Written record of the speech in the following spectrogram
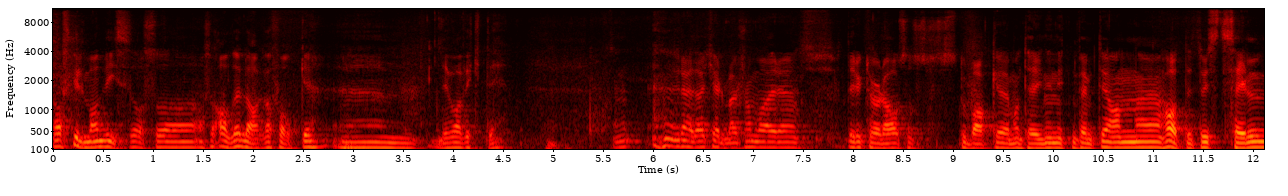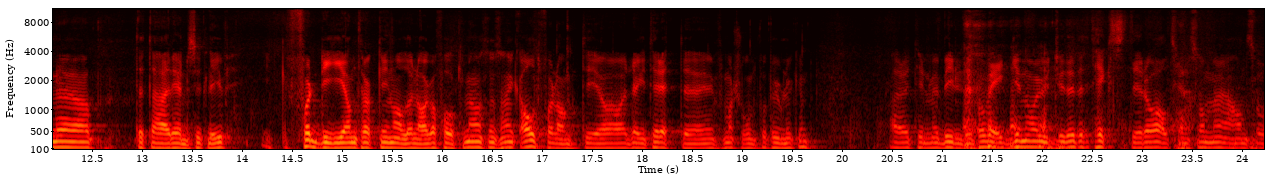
Da skulle man vise også altså alle lag av folket. Eh, det var viktig. Reidar Kjellberg, som var direktør da, og som sto bak monteringen i 1950, han hatet visst selv dette her hele sitt liv. Ikke fordi han trakk inn alle lag av folket, men han syntes han gikk altfor langt i å legge til rette informasjon for publikum. Her er det til og med bilder på veggen og utvidede tekster og alt sånt som han så.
